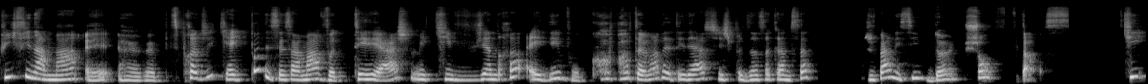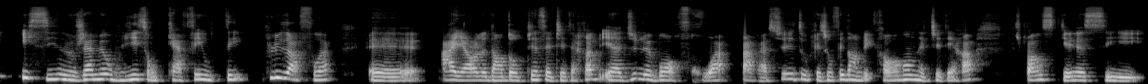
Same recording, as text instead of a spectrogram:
Puis finalement, un petit produit qui n'aide pas nécessairement votre TDAH, mais qui viendra aider vos comportements de TDAH, si je peux dire ça comme ça. Je vous parle ici d'un chauffe-tasse qui ici n'a jamais oublié son café ou thé plusieurs fois euh, ailleurs, dans d'autres pièces, etc. et a dû le boire froid par la suite ou réchauffer dans le micro-ondes, etc. Je pense que c'est...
